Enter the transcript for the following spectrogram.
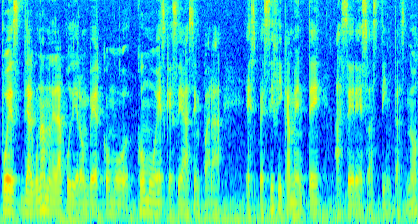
pues de alguna manera pudieron ver cómo, cómo es que se hacen para específicamente hacer esas tintas, ¿no?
